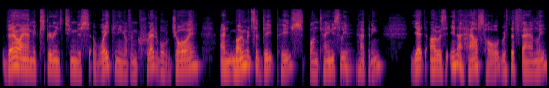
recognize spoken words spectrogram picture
There I am experiencing this awakening of incredible joy and moments of deep peace spontaneously happening. Yet I was in a household with a family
